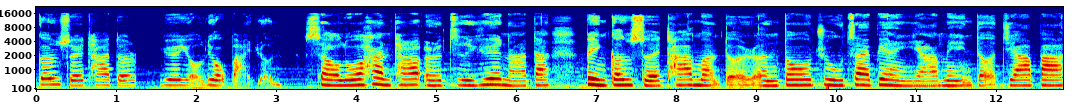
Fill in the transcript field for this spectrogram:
跟随他的约有六百人。扫罗和他儿子约拿单，并跟随他们的人都住在便雅悯的迦巴，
